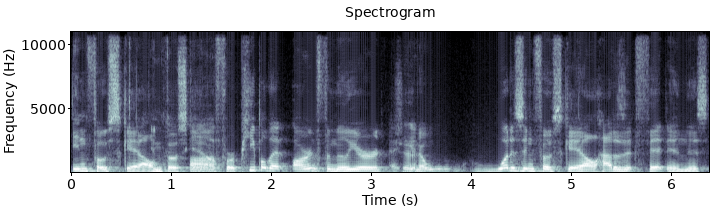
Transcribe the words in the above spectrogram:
InfoScale. InfoScale. Uh, for people that aren't familiar, sure. you know, what is InfoScale? How does it fit in this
